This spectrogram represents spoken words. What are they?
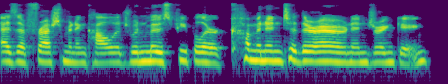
as a freshman in college when most people are coming into their own and drinking?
